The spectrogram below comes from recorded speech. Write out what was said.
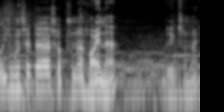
ওই সমস্যাটা সবসময় হয় না দু এক সময়।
